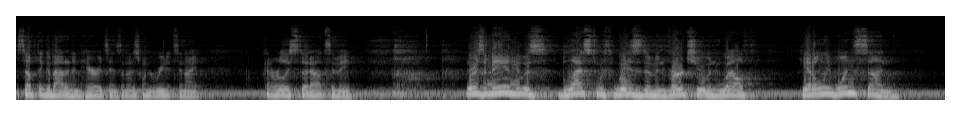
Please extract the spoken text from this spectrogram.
something about an inheritance, and I just wanted to read it tonight. Kind of really stood out to me. There was a man who was blessed with wisdom and virtue and wealth. He had only one son.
